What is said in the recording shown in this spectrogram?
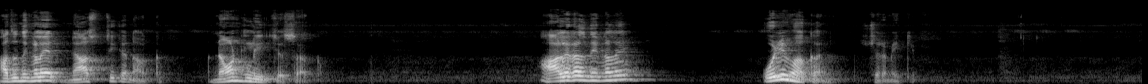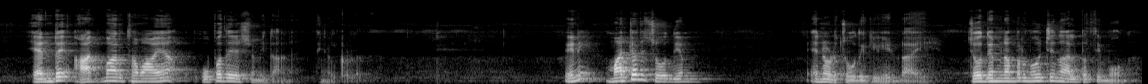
അത് നിങ്ങളെ നാസ്തികനാക്കും നോൺ റിലീജിയസ് ആക്കും. ആളുകൾ നിങ്ങളെ ഒഴിവാക്കാൻ ശ്രമിക്കും. എന്റെ ആത്മാർത്ഥമായ ഉപദേശം ഇതാണ് നിങ്ങൾക്കുള്ളത്. ഇനി മറ്റൊരു ചോദ്യം എന്നോട് ചോദിക്കുകയുണ്ടായി. ചോദ്യം നമ്പർ നൂറ്റി നാൽപ്പത്തി മൂന്ന്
